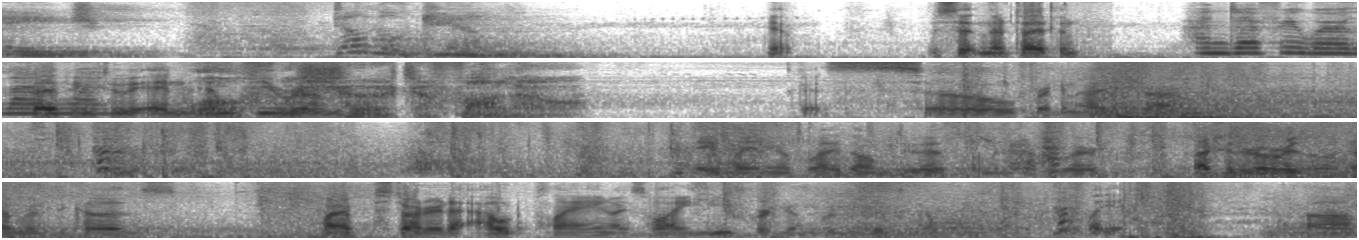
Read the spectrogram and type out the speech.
Rampage. Double kill. Yep. Just sitting there typing. And everywhere land Typing went. to an Wolf empty was room. sure to follow. This guy's so freaking high strung. I hate landing, that's why I don't do it. I'm a jungler. Actually, the real reason I'm a jungler is because when I started out playing, I saw a need for a jungler because nobody wanted to play it. Um,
